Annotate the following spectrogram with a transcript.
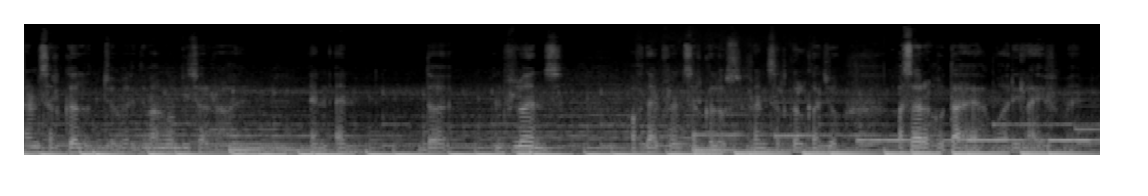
फ्रेंड सर्कल जो मेरे दिमाग में भी चल रहा है and and the influence of that friend circle उस फ्रेंड सर्कल का जो असर होता है हमारी लाइफ में।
